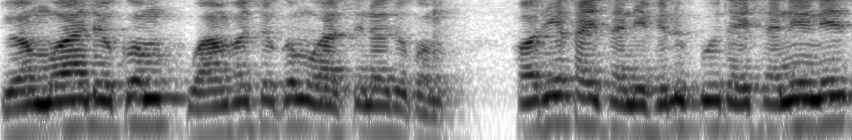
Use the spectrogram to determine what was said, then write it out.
بأموالكم وأنفسكم وألسنتكم هوري خيساني لبو تيسانينيس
